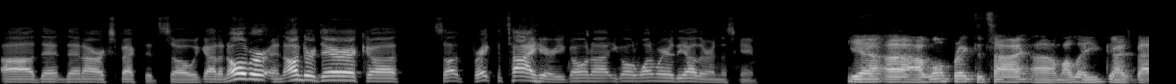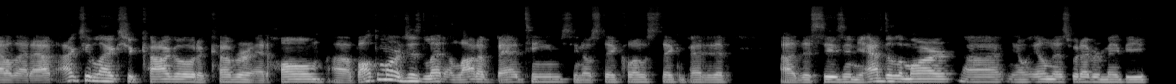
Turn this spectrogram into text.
uh, than than are expected. So we got an over and under, Derek. Uh, so break the tie here. You going you going one way or the other in this game? Yeah, uh, I won't break the tie. Um, I'll let you guys battle that out. I actually like Chicago to cover at home. Uh, Baltimore just let a lot of bad teams, you know, stay close, stay competitive uh, this season. You have the Lamar, uh, you know, illness, whatever it may be.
